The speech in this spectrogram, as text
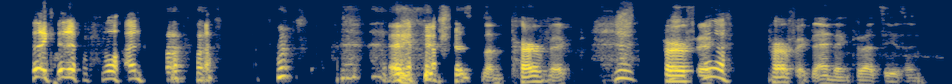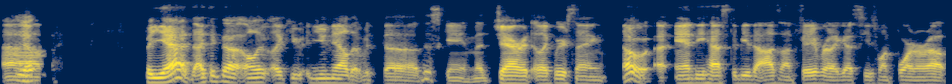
negative one. It's just a perfect, perfect, perfect ending to that season. Um, yep but yeah, I think the only like you you nailed it with the this game. Jared, like we were saying, oh, uh, Andy has to be the odds-on favorite. I guess he's won four in a row.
